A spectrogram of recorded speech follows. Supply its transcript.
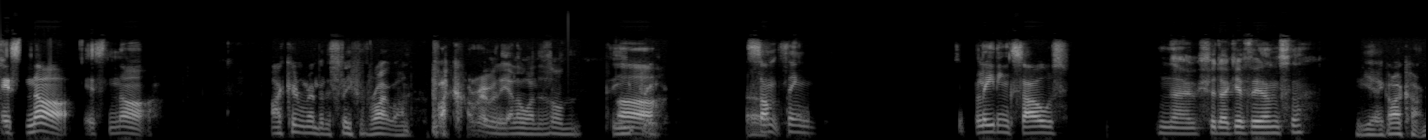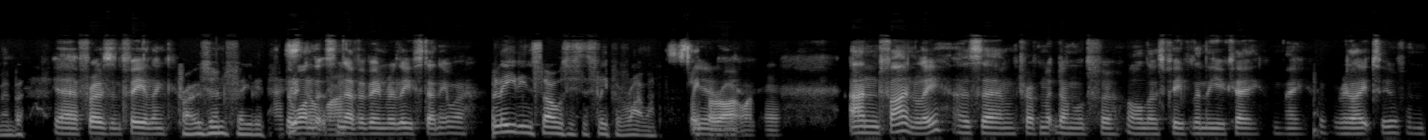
It's not. It's not. I can remember the Sleep of Right one, but I can't remember the other one that's on the EP. Oh, Uh, something. Bleeding Souls. No. Should I give the answer? Yeah, I can't remember. Yeah, Frozen Feeling. Frozen Feeling. That's The one the that's never been released anywhere. Bleeding Souls is the Sleep of Right one. Sleeper Yeah, right one. Yeah. And finally, as um, Trevor McDonald for all those people in the UK may relate to, and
